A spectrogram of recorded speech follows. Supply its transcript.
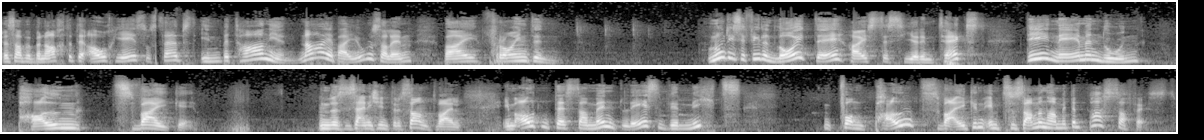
Deshalb übernachtete auch Jesus selbst in Bethanien, nahe bei Jerusalem, bei Freunden. Und nun diese vielen Leute, heißt es hier im Text, die nehmen nun Palmzweige. Und das ist eigentlich interessant, weil im Alten Testament lesen wir nichts von Palmzweigen im Zusammenhang mit dem Passafest.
